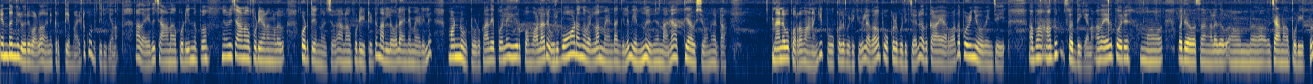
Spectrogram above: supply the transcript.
എന്തെങ്കിലും ഒരു വളം അതിന് കൃത്യമായിട്ട് കൊടുത്തിരിക്കണം. അതായത് ചാണകപ്പൊടി ഇന്നിപ്പം ഒരു ചാണകപ്പൊടിയാണ് നിങ്ങൾ കൊടുത്തതെന്ന് വെച്ചോ? ചാണകപ്പൊടി ഇട്ടിട്ട് നല്ലപോലെ അതിന്റെ മേളിൽ മണ്ണും ഇട്ട് കൊടുക്കണം. അതേപോലെ ഈർപ്പം വളരെ ഒരുപാടങ്ങ് വെള്ളം വേണ്ടെങ്കിലും എന്നും ഇതിന് നന അത്യാവശ്യമാണ് കേട്ടോ. നനവ് കുറവാണെങ്കിൽ പൂക്കൾ പിടിക്കില്ല അഥവാ പൂക്കൾ പിടിച്ചാലും അത് കായാവാതെ പൊഴിഞ്ഞു പോവുകയും ചെയ്യും. അപ്പോൾ അതും ശ്രദ്ധിക്കണം. അതായത് ഇപ്പോൾ ഒരു ഒരു ദിവസം ഞങ്ങളത് ചാണകപ്പൊടി ഇട്ടു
